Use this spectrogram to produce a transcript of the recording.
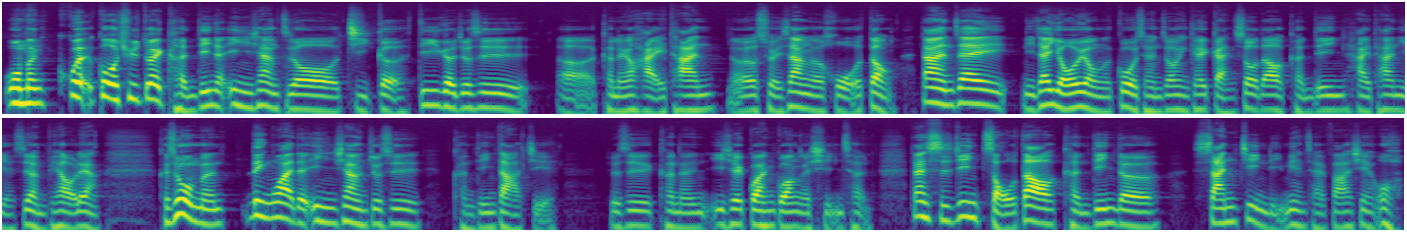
我们过过去对垦丁的印象只有几个，第一个就是呃，可能有海滩，然后有水上的活动。当然，在你在游泳的过程中，你可以感受到垦丁海滩也是很漂亮。可是我们另外的印象就是垦丁大街，就是可能一些观光的行程。但实际走到垦丁的山径里面，才发现哇，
